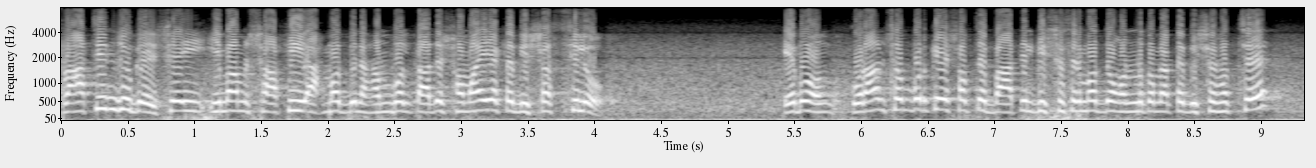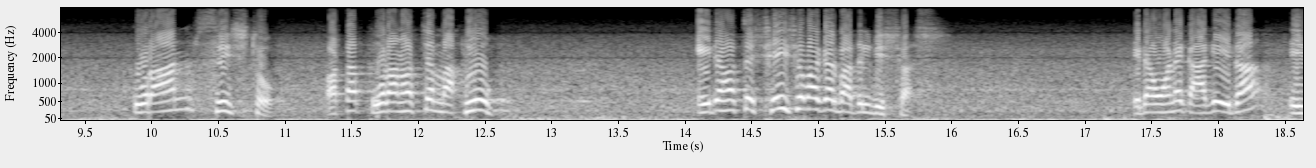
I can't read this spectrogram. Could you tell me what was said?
প্রাচীন যুগে সেই ইমাম শাফি, আহমদ বিন হাম্বল তাদের সময়ে একটা বিশ্বাস ছিল। এবং কোরআন সম্পর্কে সবচেয়ে বাতিল বিশ্বাসের মধ্যে অন্যতম একটা বিশ্বাস হচ্ছে কোরআন সৃষ্ট অর্থাৎ কোরআন হচ্ছে মাখলুক। এটা হচ্ছে সেই সময়কার বাতিল বিশ্বাস। এটা অনেক আগে এটা, এই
